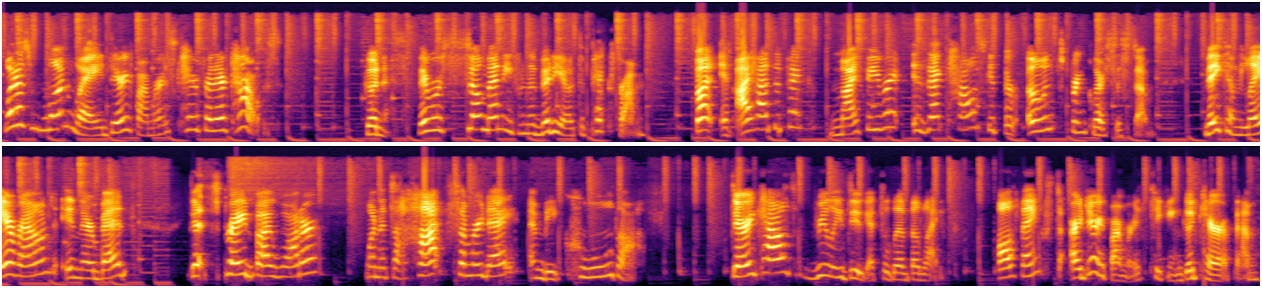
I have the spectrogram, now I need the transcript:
what is one way dairy farmers care for their cows? Goodness, there were so many from the video to pick from. But if I had to pick, my favorite is that cows get their own sprinkler system. They can lay around in their beds, get sprayed by water when it's a hot summer day, and be cooled off. Dairy cows really do get to live the life, all thanks to our dairy farmers taking good care of them.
